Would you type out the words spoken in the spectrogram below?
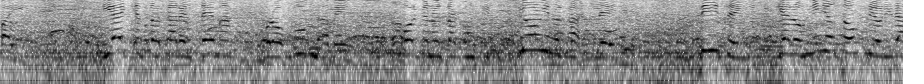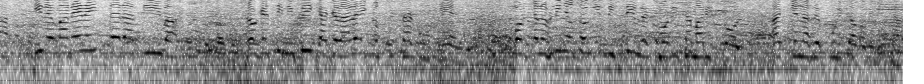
países. Y hay que tratar el tema profundamente, porque nuestra constitución y nuestras leyes dicen que los niños son prioridad y de manera imperativa, lo que significa que la ley no se está cumpliendo, porque los niños son invisibles, como dice Marisol, aquí en la República Dominicana.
